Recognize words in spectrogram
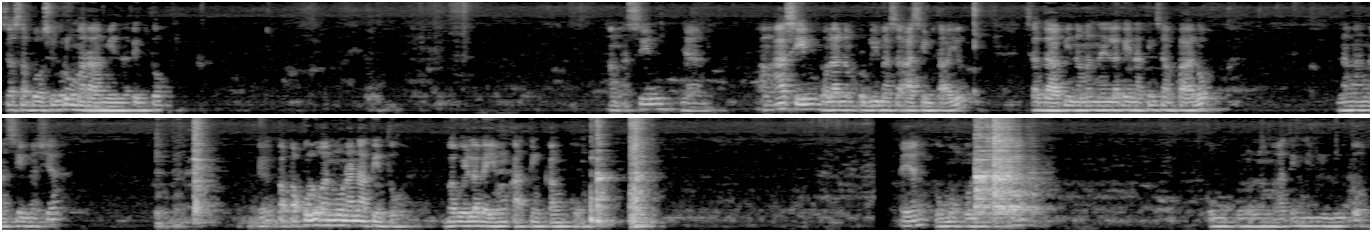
Sa sabaw siguro marami na rin to. Ang asin, yan. Ang asim, wala nang problema sa asim tayo. Sa dami naman na nilagay natin sa palok. Nangangasim na siya. Okay, papakuluan muna natin to bago ilagay yung kating kangkong. Ayan, kumukulo siya. Kumukulo ng ating niluluto.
